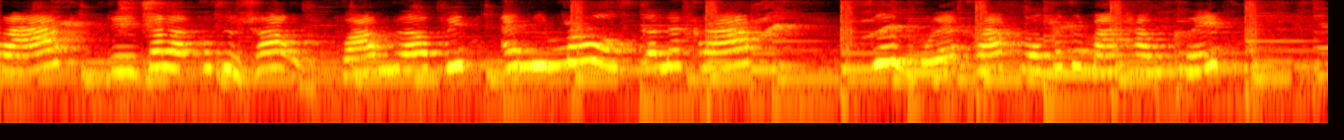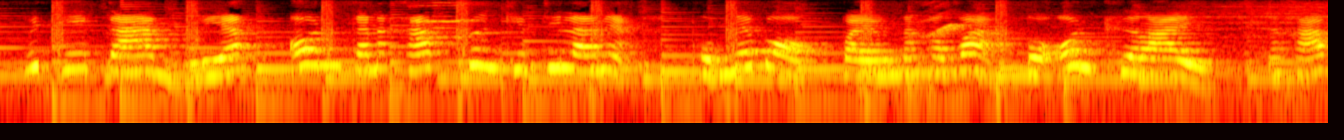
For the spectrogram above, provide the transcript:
ครับดีต้อนรับเข้าสู่ช่อง Farm Love with Animals กันนะครับ ซึ่งวันนี้ครับเราก็จะมาทำคลิปวิธีการเลี้ยงอ้นกันนะครับ ซึ่งคลิปที่แล้วเนี่ยผมได้บอกไปนะครับว่าตัวอ้นคืออะไรนะครับ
